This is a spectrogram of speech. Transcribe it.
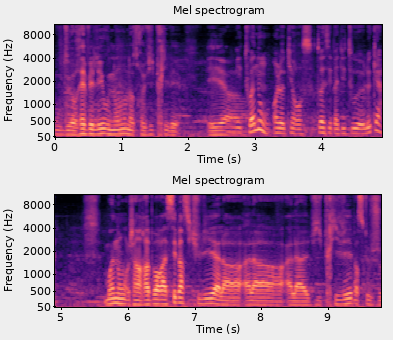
ou de révéler ou non notre vie privée. Et, euh, Mais toi non, en l'occurrence. Toi, c'est pas du tout le cas. Moi non, j'ai un rapport assez particulier à la, à la, à la vie privée parce que je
